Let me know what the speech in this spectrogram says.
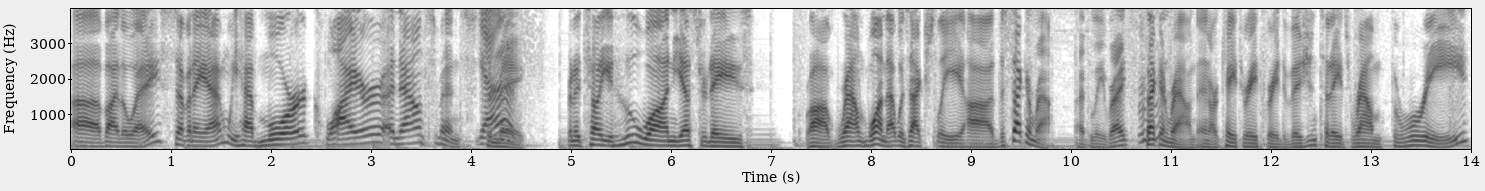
uh, by the way. 7 a.m. We have more choir announcements to make. We're going to tell you who won yesterday's uh, round one. That was actually uh, the second round, I believe, right? Mm-hmm. Second round in our K through eighth grade division. Today it's round three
